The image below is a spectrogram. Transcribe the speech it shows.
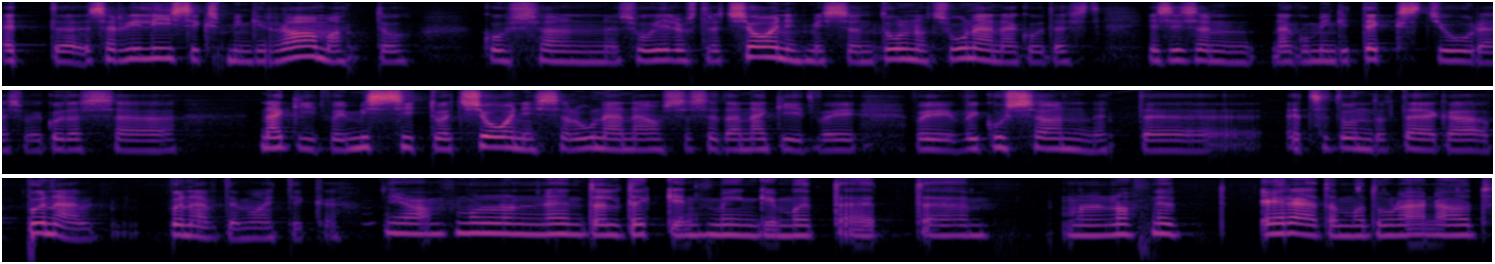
et äh, sa reliisiks mingi raamatu, kus on su illustratsioonid, mis on tulnud su unenägudest ja siis on nagu mingi tekst juures või kuidas sa nägid või mis situatsioonis seal unenäos sa seda nägid või, või, või kus see on, et, et see tundub täiega põnev, põnev temaatika. ja mul on endal tekkinud mingi mõte, et äh, mul noh, need eredamad unenäod,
